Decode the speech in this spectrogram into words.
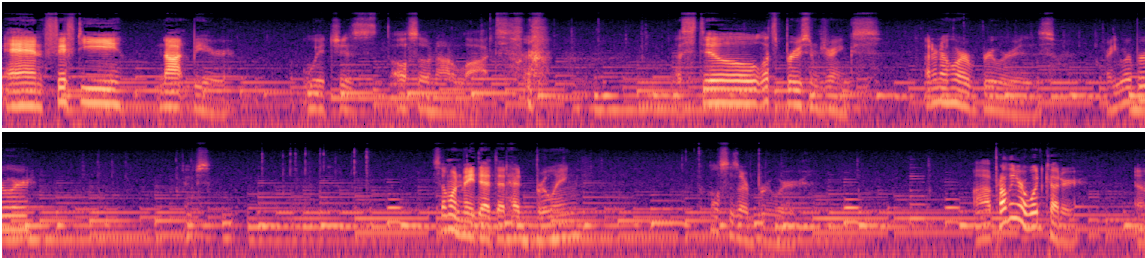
and 50 not beer, which is also not a lot. uh, still, let's brew some drinks. I don't know who our brewer is. Are you our brewer? Oops. Someone made that that had brewing. Who else is our brewer? Uh, probably our woodcutter. No.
